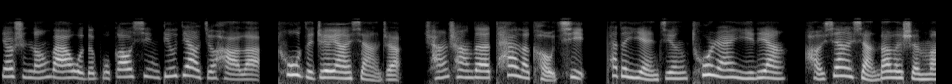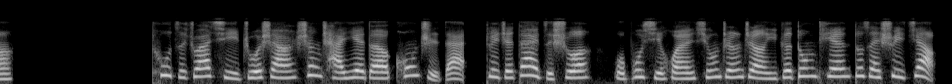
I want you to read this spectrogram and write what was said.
要是能把我的不高兴丢掉就好了，兔子这样想着，长长的叹了口气，他的眼睛突然一亮，好像想到了什么。兔子抓起桌上剩茶叶的空纸袋，对着袋子说：“我不喜欢熊整整一个冬天都在睡觉。”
